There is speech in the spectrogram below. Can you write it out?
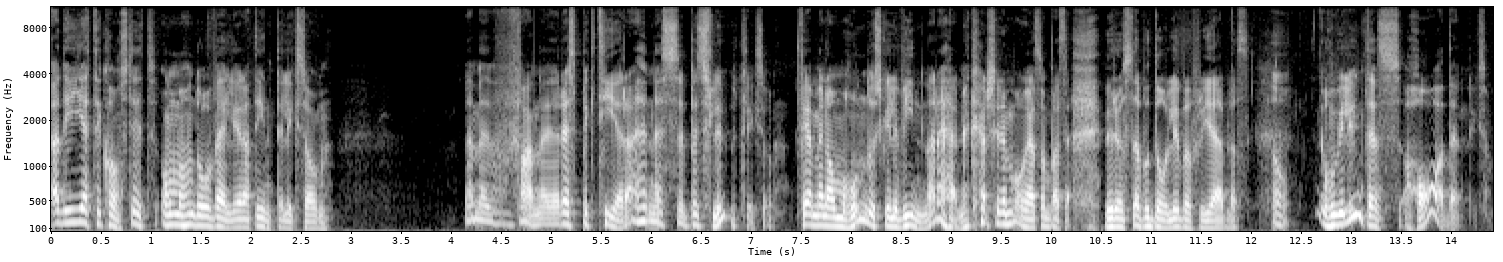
Ja, det är jättekonstigt om hon då väljer att inte liksom Nej men fan respektera hennes beslut liksom. För jag menar om hon då skulle vinna det här. Nu kanske det är många som bara säger Vi röstar på Dolly bara för att jävlas. Ja. Hon vill ju inte ens ha den liksom.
